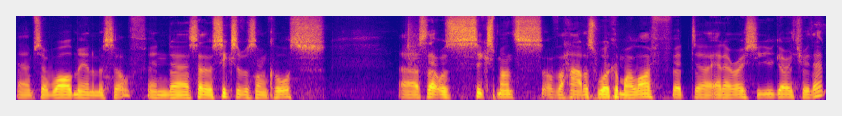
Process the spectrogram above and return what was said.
Um, so Wildman and myself, and uh, so there were six of us on course. Uh, so that was six months of the hardest work of my life at uh, at our OCU going through that.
